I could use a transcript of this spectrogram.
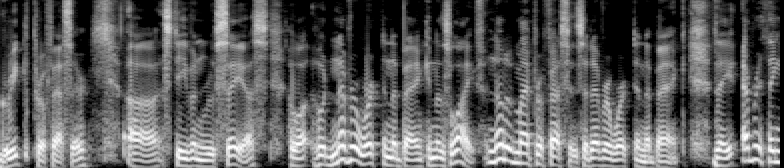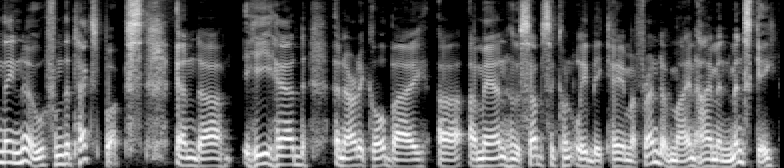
Greek professor, uh, Stephen Rousseas, who, who, had never worked in a bank in his life. None of my professors had ever worked in a bank. They everything they knew from the textbooks. And uh, he had an article by uh, a man who subsequently became a friend of mine, Hyman Minsky,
